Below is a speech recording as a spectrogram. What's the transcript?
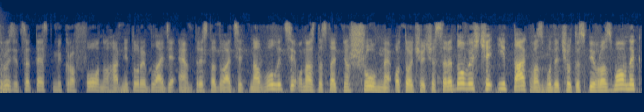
Друзі, це тест мікрофону гарнітури Бладі M320 на вулиці. У нас достатньо шумне оточуюче середовище, і так вас буде чути співрозмовник,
